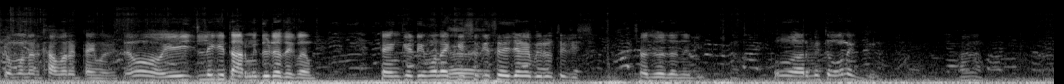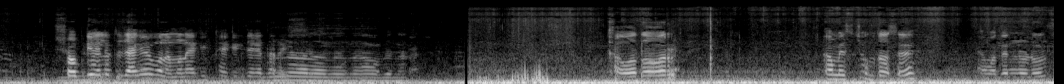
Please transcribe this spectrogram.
সুমনের খাবারের টাইম হয়েছে ও এই লেগে তো আর্মি দুইটা দেখলাম। মনে হয়। কিছু কিছু এই জায়গায় বিরতি দিচ্ছে সাজুয়া জানে ও আর্মি তো অনেক দিন। সব তো জায়গা হবে না মানে এক একটা এক এক জায়গায় না দাঁড়াই না না না হবে না। খাওয়া দাওয়ার আমেজ চলতেছে। আমাদের নুডলস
